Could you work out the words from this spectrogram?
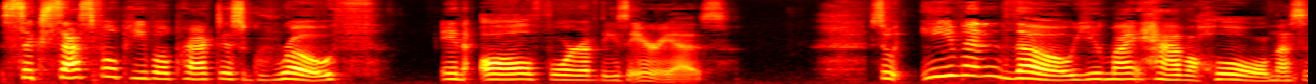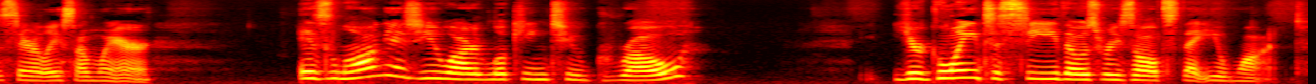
Successful people practice growth in all four of these areas. So even though you might have a hole necessarily somewhere, as long as you are looking to grow, you're going to see those results that you want.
